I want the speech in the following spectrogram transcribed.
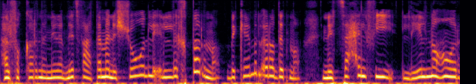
هل فكرنا إننا بندفع تمن الشغل اللي اخترنا بكامل إرادتنا نتسحل فيه ليل نهار؟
